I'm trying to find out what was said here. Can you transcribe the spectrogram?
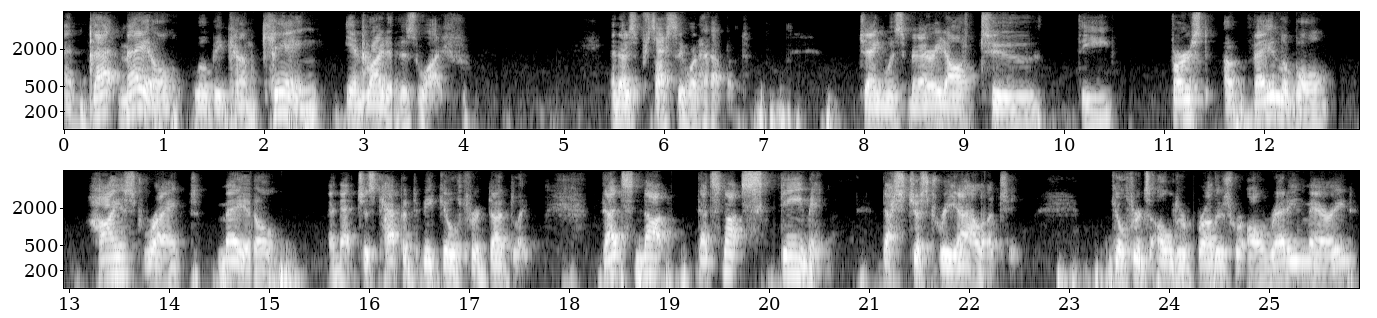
and that male will become king in right of his wife. And that is precisely what happened. Jane was married off to the first available highest ranked male, and that just happened to be Guilford Dudley. That's not that's not scheming. That's just reality. Guilford's older brothers were already married.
